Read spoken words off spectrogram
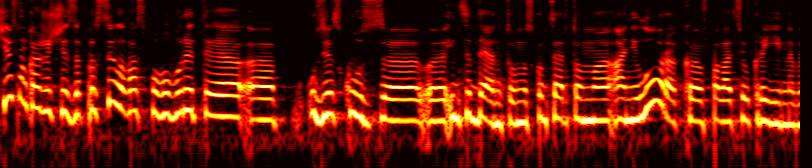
Чесно кажучи, запросила вас поговорити е, у зв'язку з е, інцидентом з концертом Ані Лорак в Палаці України.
